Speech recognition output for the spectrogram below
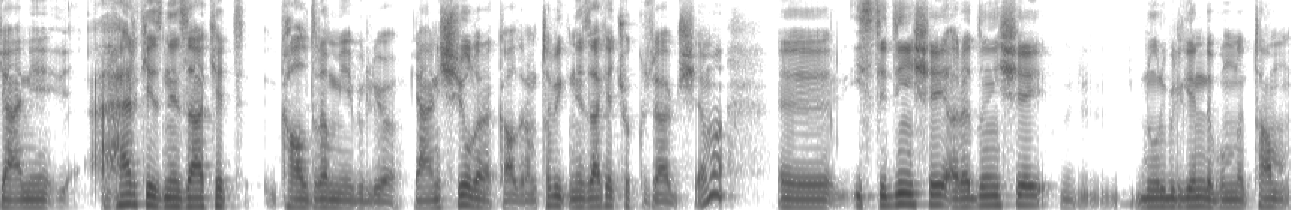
yani herkes nezaket kaldıramayabiliyor. Yani şey olarak kaldıramıyor. Tabii ki nezaket çok güzel bir şey ama e, istediğin şey, aradığın şey Nuri Bilge'nin de bununla tam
